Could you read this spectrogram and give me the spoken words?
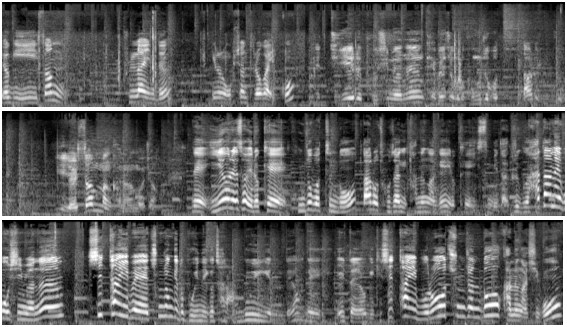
여기 선 블라인드? 이런 옵션 들어가 있고. 이게 뒤에를 보시면은 개별적으로 공조 버튼 따로 있고. 이게 열선만 가능한 거죠? 네 2열에서 이렇게 공조 버튼도 따로 조작이 가능하게 이렇게 있습니다. 그리고 하단에 보시면은 C타입의 충전기도 보이는데 이거 잘안 보이겠는데요? 네 일단 여기 이렇게 C타입으로 충전도 가능하시고.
